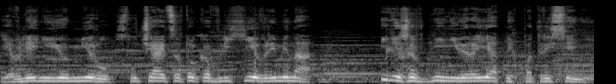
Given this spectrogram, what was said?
Явление ее миру случается только в лихие времена или же в дни невероятных потрясений.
